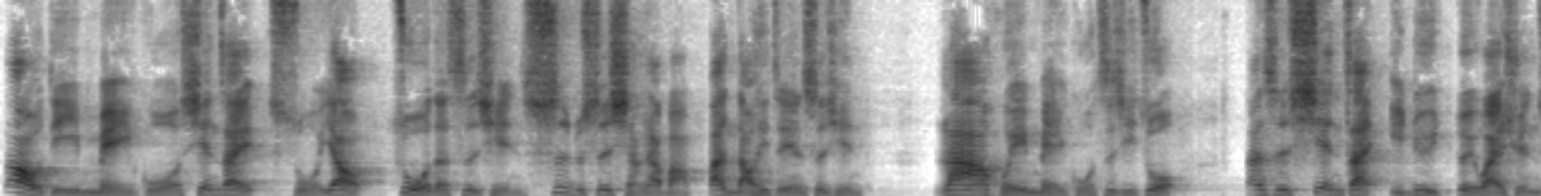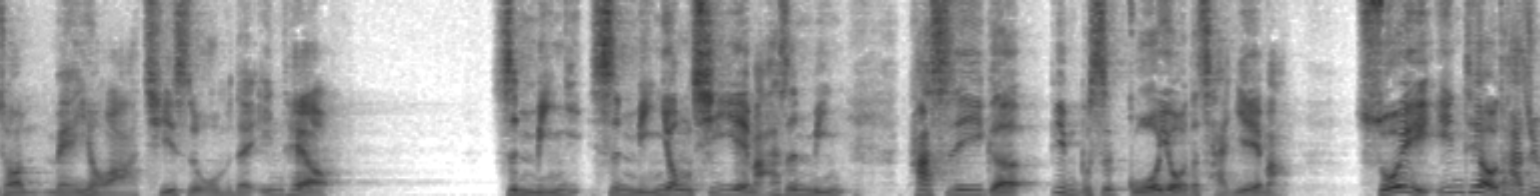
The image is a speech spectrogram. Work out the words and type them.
到底美国现在所要做的事情，是不是想要把半导体这件事情拉回美国自己做？但是现在一律对外宣称没有啊，其实我们的 Intel。是民是民用企业嘛，它是民，它是一个并不是国有的产业嘛，所以 Intel 它去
